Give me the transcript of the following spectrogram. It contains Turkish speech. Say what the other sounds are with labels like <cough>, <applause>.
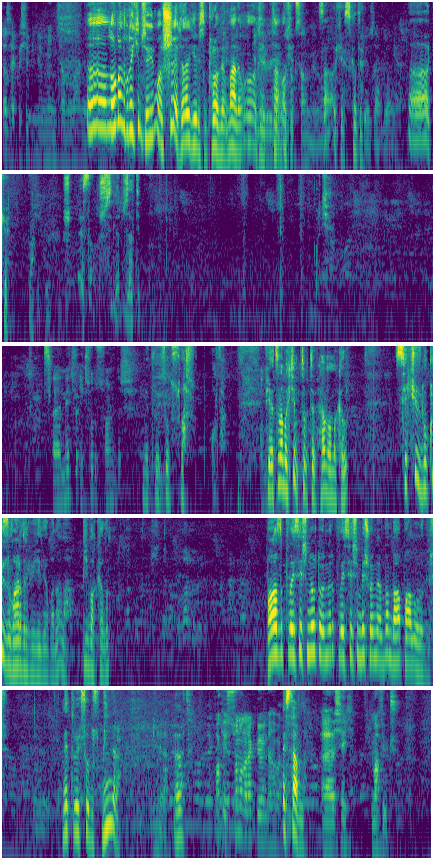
biraz yaklaşabilme imkanı var mı? Ee, normalde buraya kimse girmiyor ama şuraya kadar gelebilirsin. Problem madem. Tamam, geçebileceğimi tamam okey. çok sanmıyorum. Sa- Okey sıkıntı yok. Gözler görmüyor. Aa, Okey. Şu, estağfurullah şu silleri düzelteyim. Okey. Ee, Metro Exodus var mıdır? Metro Exodus var orada. Fiyatına bakayım. Tabii tabii hemen bakalım. 800-900 vardır gibi geliyor bana ama bir bakalım. Bazı PlayStation 4 oyunları PlayStation 5 oyunlarından daha pahalı olabilir. Metro Exodus 1000 lira. 1000 lira. Evet. Okey son olarak bir oyun daha bak. Estağfurullah. Ee, şey Mafya 3.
